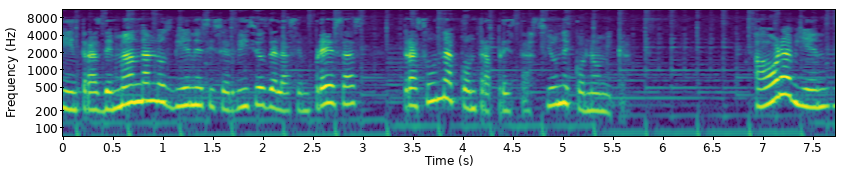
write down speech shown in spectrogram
mientras demandan los bienes y servicios de las empresas tras una contraprestación económica. Ahora bien,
